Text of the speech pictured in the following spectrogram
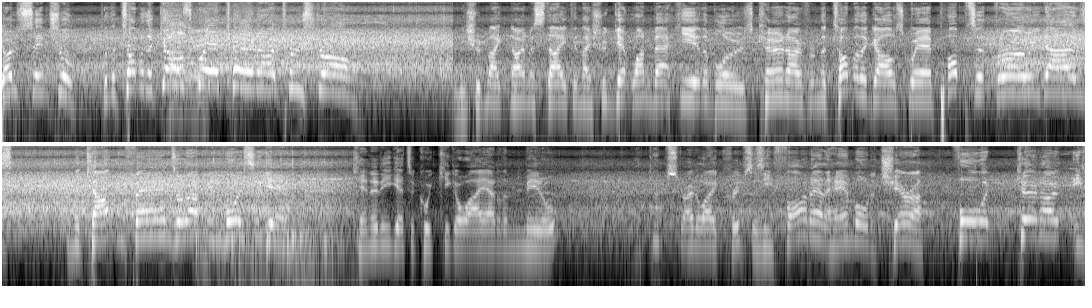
Goes central to the top of the goal square. Curnow too strong. And he should make no mistake, and they should get one back here, the Blues. Curnow from the top of the goal square pops it through. He does. And the Carlton fans are up in voice again. Kennedy gets a quick kick away out of the middle. Back up straight away, Cripps as he fired out a handball to Cerra. Forward, Curnow, he's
